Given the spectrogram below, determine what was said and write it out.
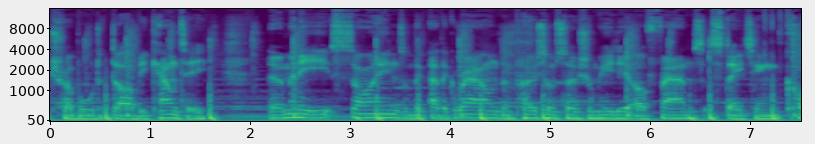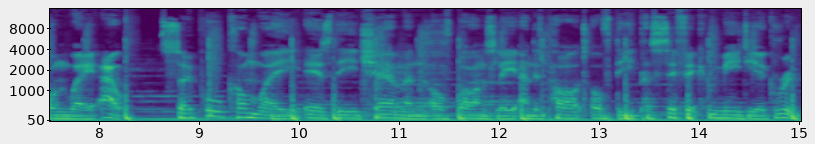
troubled Derby County. There are many signs the, at the ground and posts on social media of fans stating Conway out. So, Paul Conway is the chairman of Barnsley and is part of the Pacific Media Group,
